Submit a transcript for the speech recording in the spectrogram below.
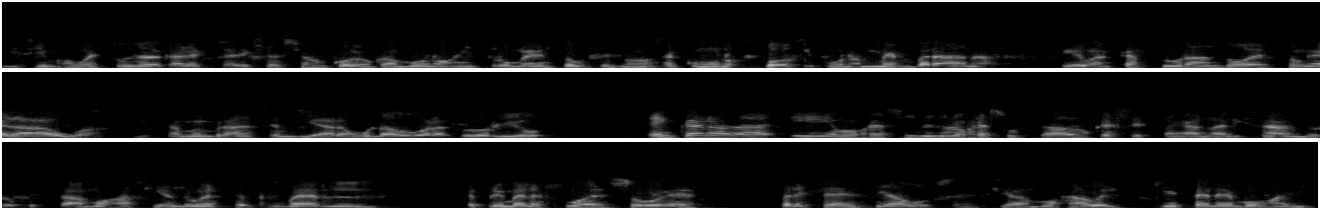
hicimos un estudio de caracterización, colocamos unos instrumentos que se conocen como unos pósitos, unas membranas que van capturando esto en el agua y estas membranas se enviaron a un laboratorio en Canadá y hemos recibido los resultados que se están analizando. Lo que estamos haciendo en este primer, el primer esfuerzo es presencia o ausencia. Vamos a ver qué tenemos ahí.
